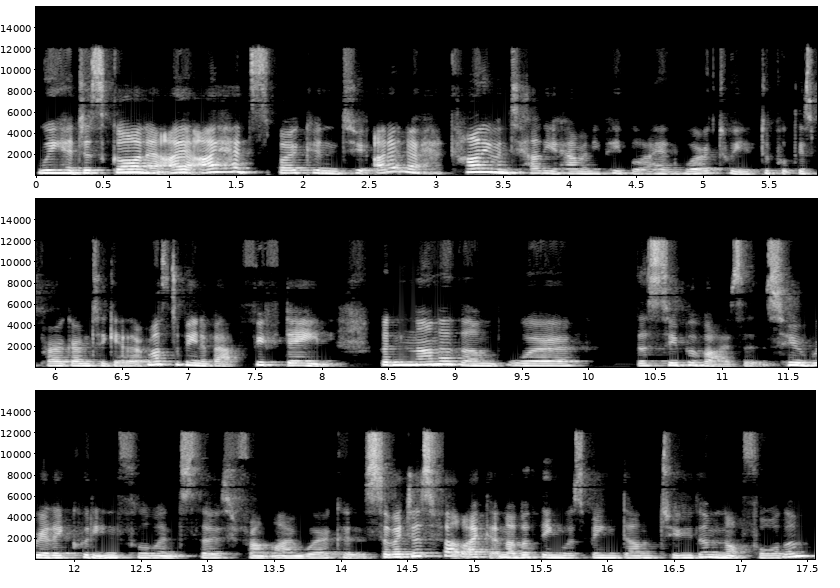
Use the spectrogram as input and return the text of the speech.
we had just gone I, I had spoken to, I don't know, I can't even tell you how many people I had worked with to put this program together. It must have been about 15, but none of them were the supervisors who really could influence those frontline workers. So I just felt like another thing was being done to them, not for them.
